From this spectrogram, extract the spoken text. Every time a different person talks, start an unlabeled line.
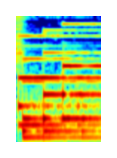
much.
